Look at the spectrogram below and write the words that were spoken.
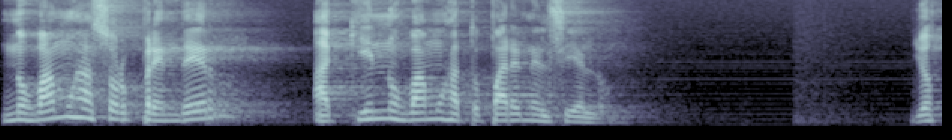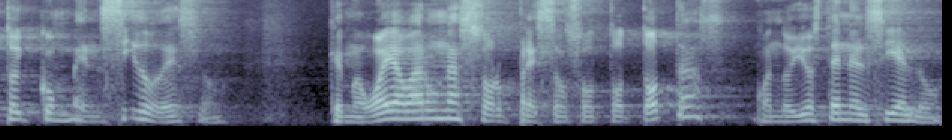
Nos vamos a sorprender a quién nos vamos a topar en el cielo. Yo estoy convencido de eso que me voy a llevar unas sorpresas tototas cuando yo esté en el cielo.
